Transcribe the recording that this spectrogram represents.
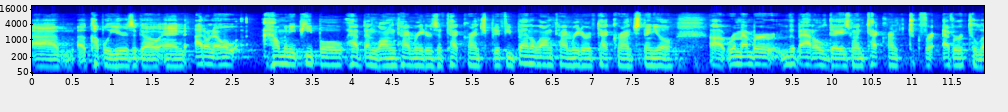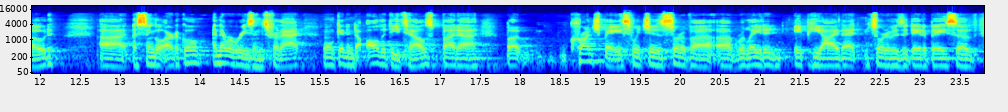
um, a couple years ago, and I don't know how many people have been longtime readers of TechCrunch, but if you've been a longtime reader of TechCrunch, then you'll uh, remember the bad old days when TechCrunch took forever to load uh, a single article, and there were reasons for that. I Won't get into all the details, but uh, but Crunchbase, which is sort of a, a, related API that sort of is a database of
